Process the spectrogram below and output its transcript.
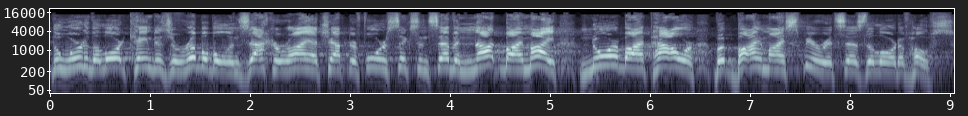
the word of the Lord came to Zerubbabel in Zechariah chapter 4, 6, and 7 not by might, nor by power, but by my spirit, says the Lord of hosts.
